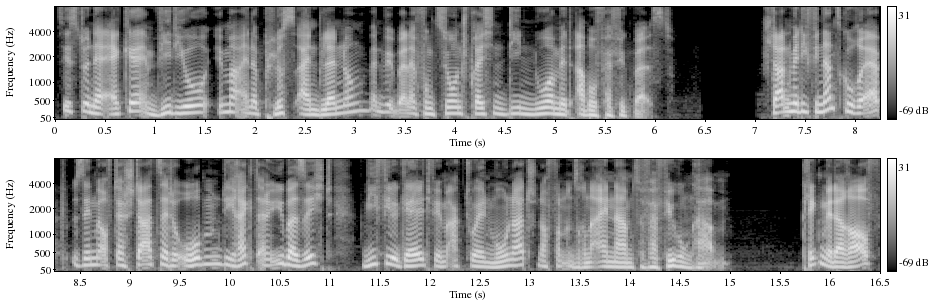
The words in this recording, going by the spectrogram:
siehst du in der Ecke im Video immer eine Plus-Einblendung, wenn wir über eine Funktion sprechen, die nur mit Abo verfügbar ist. Starten wir die Finanzguru-App, sehen wir auf der Startseite oben direkt eine Übersicht, wie viel Geld wir im aktuellen Monat noch von unseren Einnahmen zur Verfügung haben. Klicken wir darauf,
